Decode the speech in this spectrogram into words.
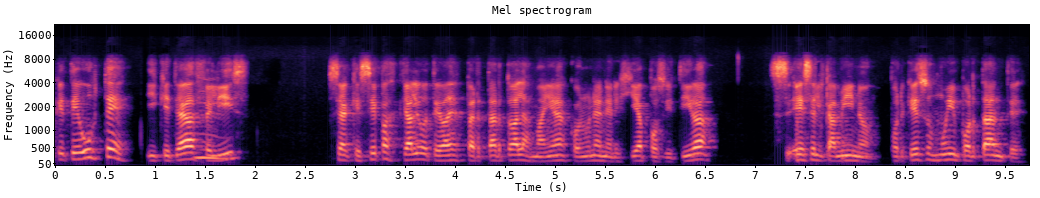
que te guste y que te haga mm. feliz, o sea, que sepas que algo te va a despertar todas las mañanas con una energía positiva, es el camino, porque eso es muy importante,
